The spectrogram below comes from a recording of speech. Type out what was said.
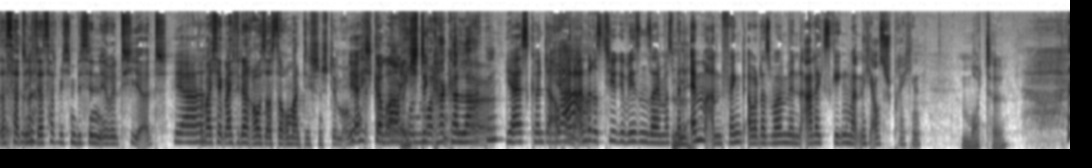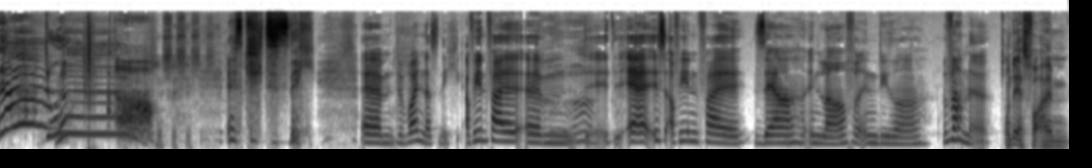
das hat, mich, das hat mich ein bisschen irritiert. Ja. Da war ich ja gleich wieder raus aus der romantischen Stimmung. Ja, ich glaube auch. Echte. Kakerlaken? Ja, es könnte auch Ja. ein anderes Tier gewesen sein, was mit M anfängt, aber das wollen wir in Alex Gegenwart nicht aussprechen. Motte. Du! Oh, es gibt es nicht. Ähm, wir wollen das nicht. Auf jeden Fall, ähm, d- er ist auf jeden Fall sehr in Love in dieser Wanne. Und er ist vor allem,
